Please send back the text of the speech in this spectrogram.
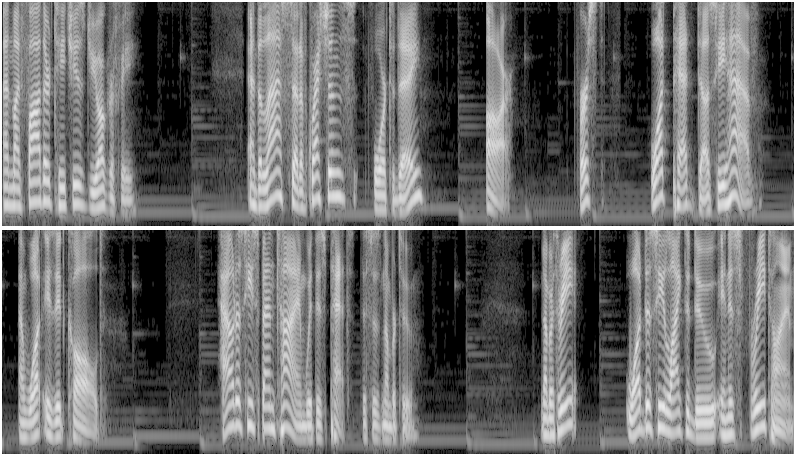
and my father teaches geography. And the last set of questions for today are First, what pet does he have? And what is it called? How does he spend time with his pet? This is number two. Number three, what does he like to do in his free time?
